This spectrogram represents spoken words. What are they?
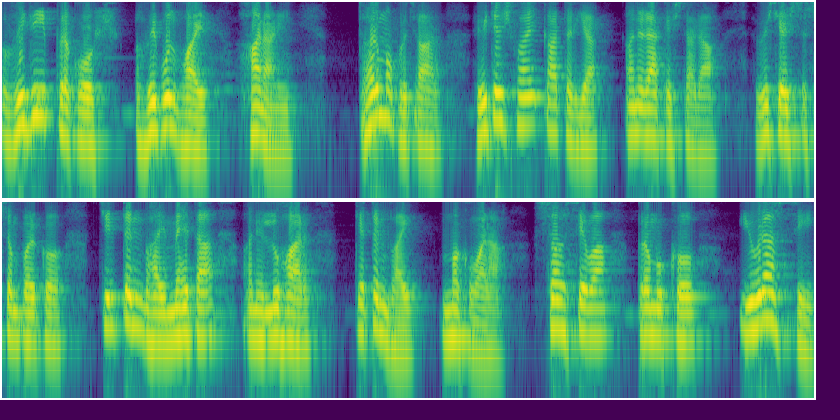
વિધિ પ્રકોષ વિપુલભાઈ હાનાણી, ધર્મ પ્રચાર હિતેશભાઈ કાતરિયા અને રાકેશ દાદા, વિશેષ સંપર્ક ચિંતનભાઈ મહેતા અને લુહાર કેતનભાઈ મકવાણા, સહસેવા પ્રમુખ યુવરાજસિંહ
